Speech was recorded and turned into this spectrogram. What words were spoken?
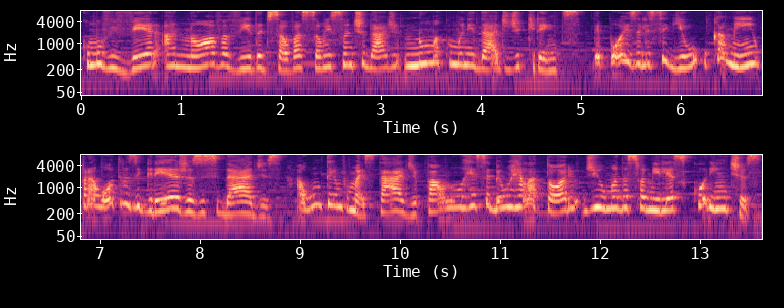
como viver a nova vida de salvação e santidade numa comunidade de crentes. Depois ele seguiu o caminho para outras igrejas e cidades. Algum tempo mais tarde, Paulo recebeu um relatório de uma das famílias coríntias,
